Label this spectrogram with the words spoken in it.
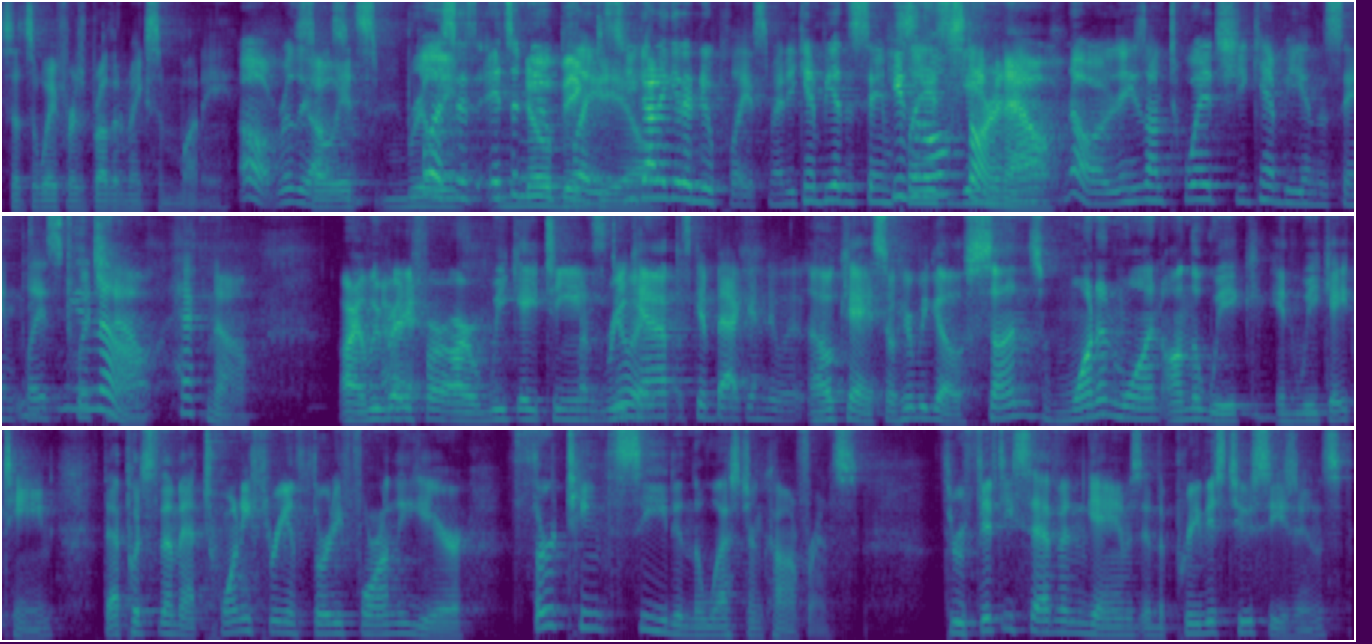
So it's a way for his brother to make some money. Oh, really? So awesome. it's really Plus, it's, it's a no new big place. deal. You got to get a new place, man. You can't be at the same He's an place. all-star now. Out. No, he's on Twitch. You can't be in the same place. Twitch no, now. heck no. All right, we ready right. for our Week 18 Let's recap? Let's get back into it. Okay, so here we go. Suns one and one on the week in week 18. That puts them at 23 and 34 on the year, 13th seed in the Western Conference. Through 57 games in the previous two seasons,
